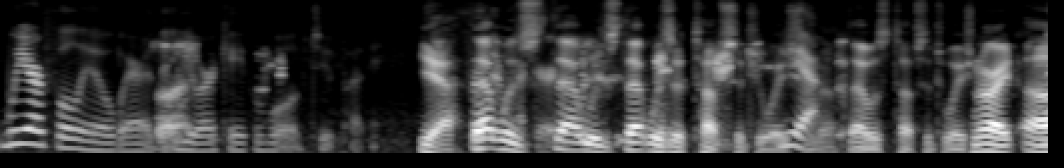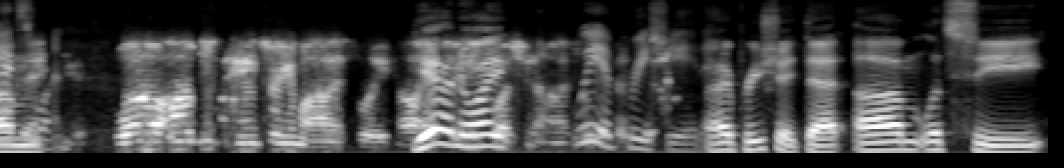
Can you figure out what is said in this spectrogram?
we are fully aware that Sorry. you are capable of two putting. Yeah, that was record. that was that was a tough situation. Yeah. though. That was a tough situation. All right. Um, Next one. well, I'm just answering him honestly. I'll Yeah, no, I- honestly. We appreciate it. I appreciate that. Um, let's see.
